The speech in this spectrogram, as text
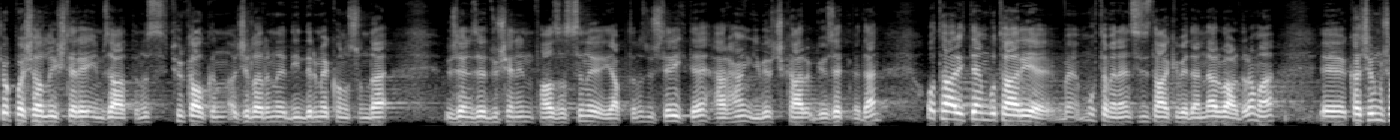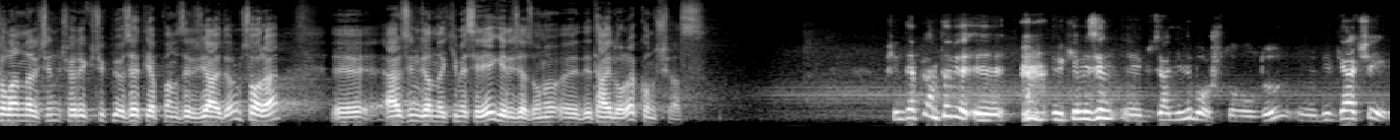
çok başarılı işlere imza attınız. Türk halkının acılarını dindirme konusunda üzerinize düşenin fazlasını yaptınız. Üstelik de herhangi bir çıkar gözetmeden o tarihten bu tarihe muhtemelen sizi takip edenler vardır ama e, kaçırmış olanlar için şöyle küçük bir özet yapmanızı rica ediyorum. Sonra e, Erzincan'daki meseleye geleceğiz. Onu e, detaylı olarak konuşacağız. Şimdi deprem tabii e, ülkemizin e, güzelliğini borçlu olduğu e, bir gerçeği.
